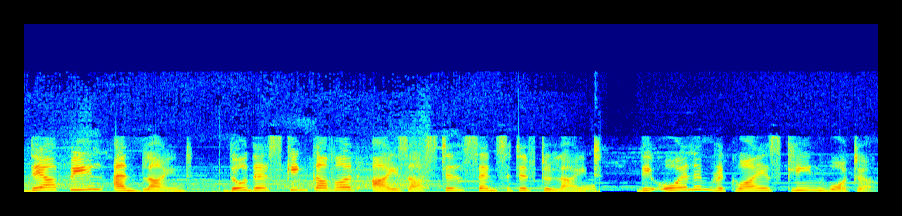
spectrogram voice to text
They are pale and blind, Though their skin covered eyes are still sensitive to light, the OLM requires clean water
